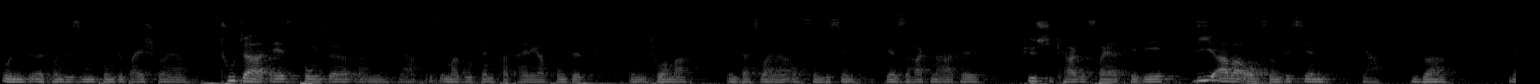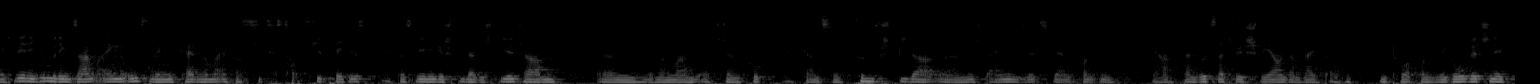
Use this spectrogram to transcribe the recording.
und äh, konnte sieben Punkte beisteuern. Tuta elf Punkte. Ähm, ja, ist immer gut, wenn ein Verteidiger punktet und ein Tor macht. Und das war dann auch so ein bisschen der Sargnagel für Chicago Fire TV, die aber auch so ein bisschen ja, über ja, ich will nicht unbedingt sagen eigene Unzulänglichkeiten, wenn man einfach sieht, dass da auch viel Pech ist, dass wenige Spieler gespielt haben. Ähm, wenn man mal in die Aufstellung guckt, ganze fünf Spieler äh, nicht eingesetzt werden konnten, ja, dann wird es natürlich schwer und dann reicht auch ein Tor von Gregoritsch nicht.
